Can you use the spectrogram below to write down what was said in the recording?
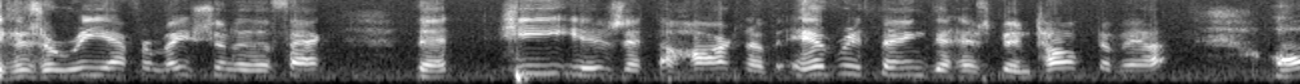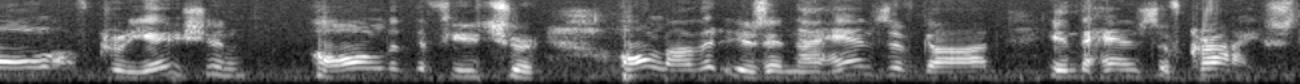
It is a reaffirmation of the fact that He is at the heart of everything that has been talked about, all of creation, all of the future, all of it is in the hands of God, in the hands of Christ.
